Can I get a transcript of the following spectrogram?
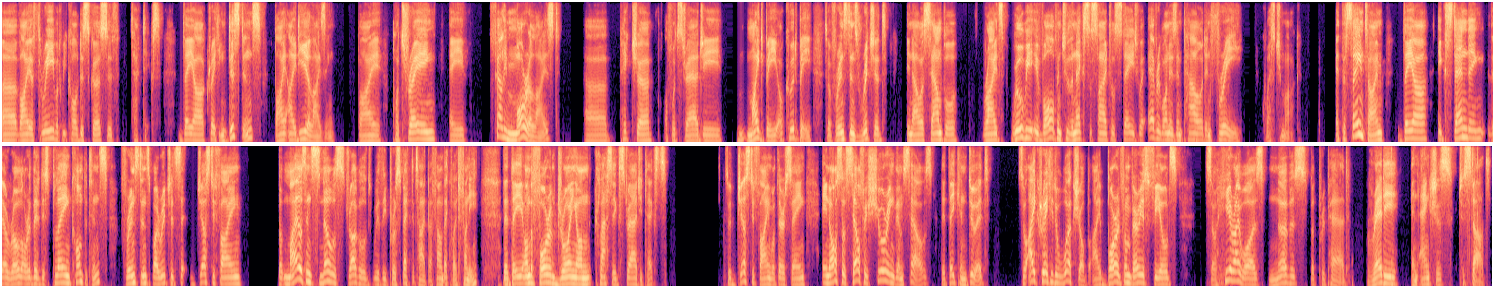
uh, via three what we call discursive tactics. They are creating distance by idealizing, by portraying a fairly moralized uh, picture of what strategy might be or could be. So, for instance, Richard in our sample writes, Will we evolve into the next societal stage where everyone is empowered and free? Question mark. At the same time, they are extending their role or they're displaying competence, for instance, by Richard justifying but Miles and Snow struggled with the prospector type. I found that quite funny. That they on the forum drawing on classic strategy texts so justifying what they're saying and also self-assuring themselves that they can do it. So I created a workshop. I borrowed from various fields. So here I was, nervous but prepared, ready and anxious to start.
